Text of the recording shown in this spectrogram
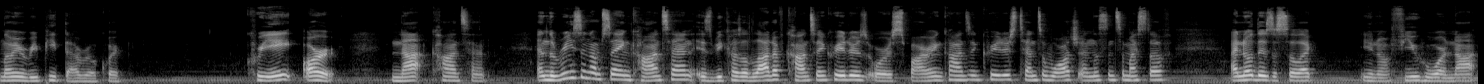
Let me repeat that real quick. Create art, not content. And the reason I'm saying content is because a lot of content creators or aspiring content creators tend to watch and listen to my stuff. I know there's a select, you know, few who are not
